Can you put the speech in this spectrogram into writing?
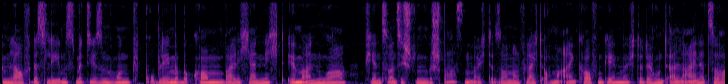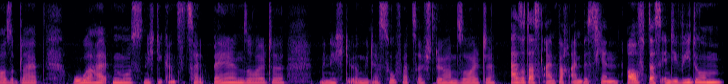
im Laufe des Lebens mit diesem Hund Probleme bekommen, weil ich ja nicht immer nur 24 Stunden bespaßen möchte, sondern vielleicht auch mal einkaufen gehen möchte, der Hund alleine zu Hause bleibt, Ruhe halten muss, nicht die ganze Zeit bellen sollte, mir nicht irgendwie das Sofa zerstören sollte. Also das einfach ein bisschen auf das Individuum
